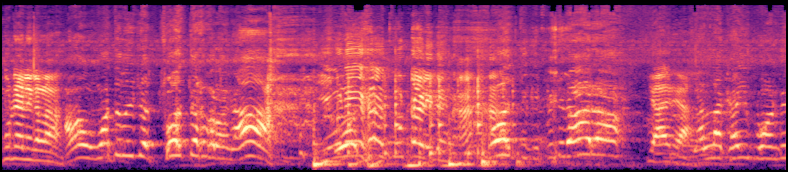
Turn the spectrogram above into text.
கூட்டாளிங்களாம் அவன் மொத்த வீட்டுல சோத்து வராங்க இவனுக்கு கூட்டாளி தானா? சோத்துக்கு பிடி வேற யாரா? எல்லாம் கை போனது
